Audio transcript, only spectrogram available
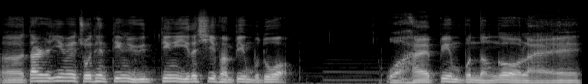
呃，但是因为昨天丁鱼丁仪的戏份并不多，我还并不能够来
